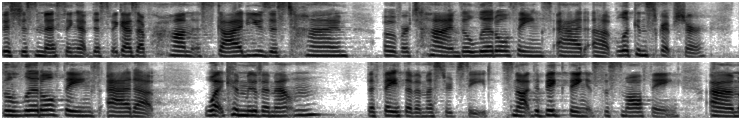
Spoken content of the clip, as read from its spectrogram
that's just messing up this. Because I promise, God uses time over time. The little things add up. Look in scripture, the little things add up. What can move a mountain? The faith of a mustard seed. It's not the big thing, it's the small thing. Um,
